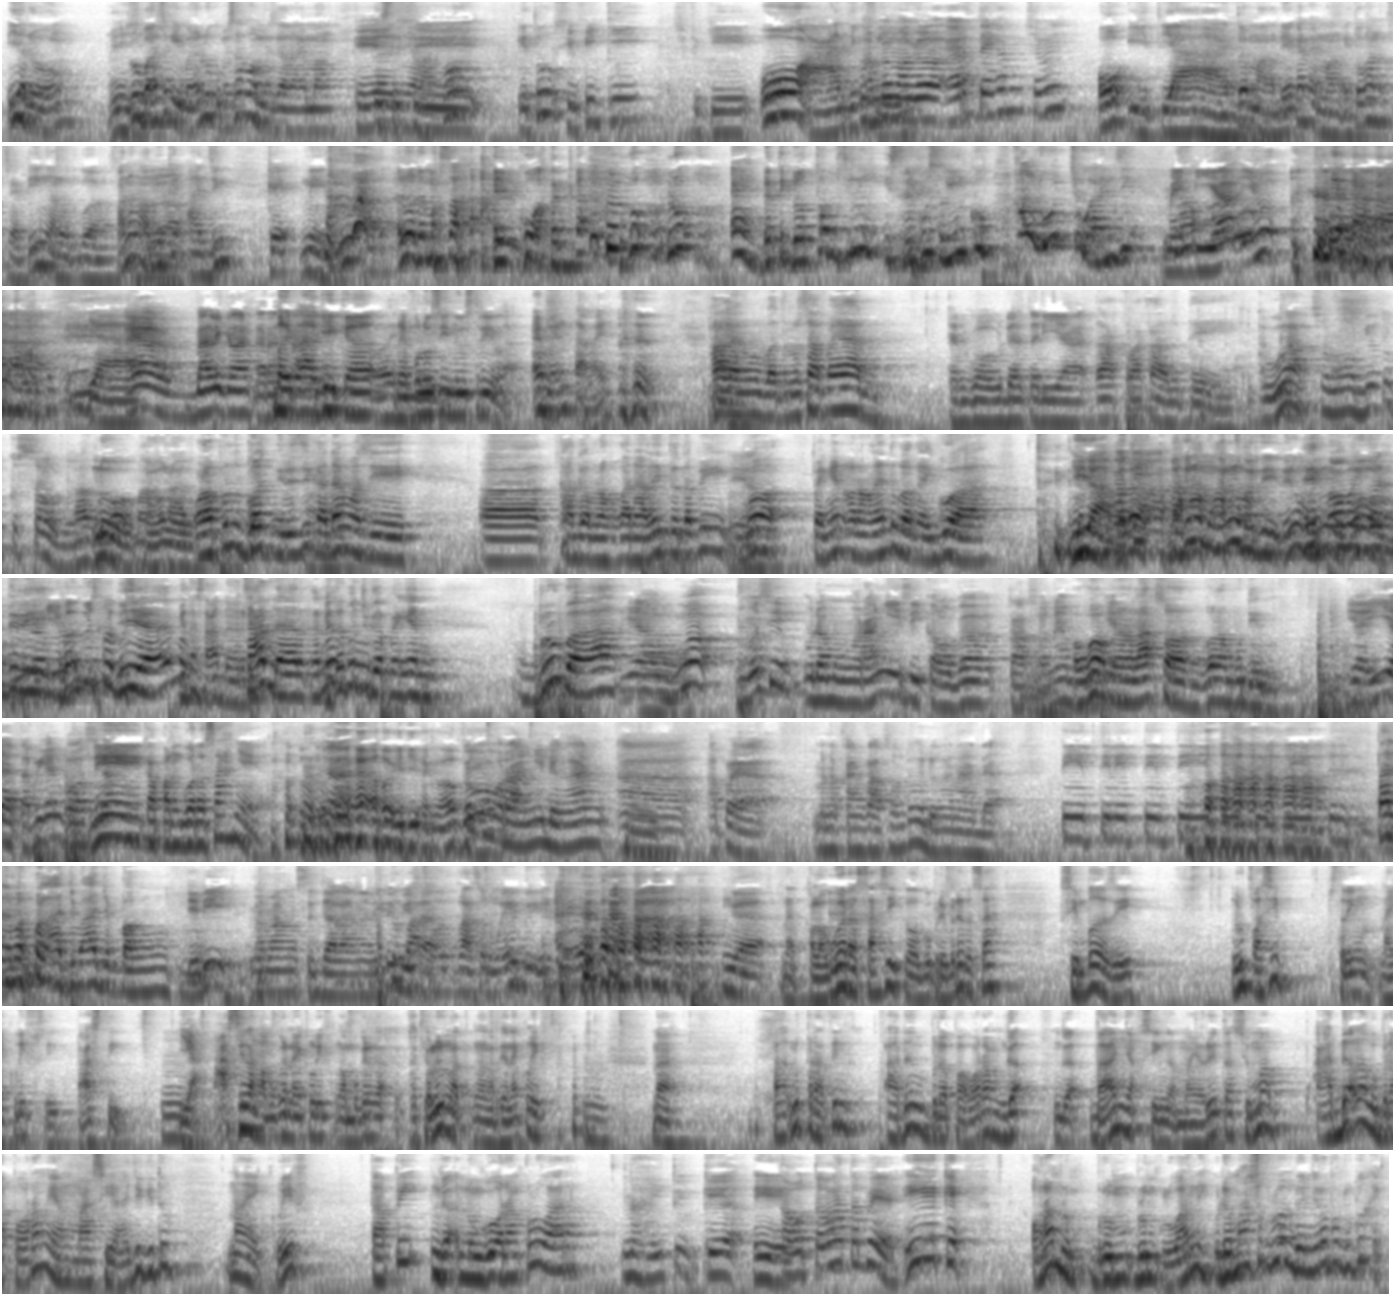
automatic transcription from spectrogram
Iya dong. Iya gue bahasa gimana? Lu misalnya kalau misalnya emang kayak istrinya si lapor itu si Vicky. Si Vicky. Oh anjing sampai si- manggil RT kan cewek oh itu ya itu emang dia kan emang itu kan settingan menurut gua. Karena nggak Iya. mungkin anjing kayak nih lu lu ada masalah aib keluarga lu lu eh detik.com sini istriku selingkuh. Kan lucu anjing. Media Nggak- yuk. Ya. Ayo baliklah karena balik lagi ke Oh, iya. revolusi industri lah. Eh mental ya hal yang membuat rusak apa Yan? kan gua udah tadi ya. Rak rakal berarti. Gua? Sama mobil tuh kesel gua. Lu, gua kalau lu. walaupun gue sendiri sih kadang masih eh, kagak melakukan hal itu tapi Iya. gue pengen orang lain tuh gak kayak gue Iya, berarti berarti ngomongin lu berarti. Dia ngomongin lu. ngomongin Oh, gua sendiri. Iya, bagus bagus. Iya, kita sadar. Sadar, karena gue juga pengen berubah. ya gua gua sih udah mengurangi sih kalau gua klaksonnya Oh, gue pernah lakson, gue lampu dim. Ya iya, tapi kan kalau Nih kapan gua resahnya ya? oh iya gue ngopi. mengurangi dengan eh, apa ya menekan klakson tuh dengan nada tit tit tit. Tanya malah ajib-ajib bang. jadi memang sejalanan itu, itu bisa langsung WB. Enggak. Nah, kalau gua resah sih, kalau gua pribadi resah, simple sih. Lu pasti sering naik lift sih, pasti. Ya, pasti lah nggak mungkin naik lift, nggak mungkin kecuali lu nggak nggak ngerti naik lift. nah, Pak, lu perhatiin ada beberapa orang nggak nggak banyak sih nggak mayoritas cuma ada lah beberapa orang yang masih aja gitu naik lift tapi nggak nunggu orang keluar nah itu kayak Iya. tahu telat tapi ya Iya kayak orang belum belum belum keluar nih, udah masuk duluan udah nyerobot gue kayak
